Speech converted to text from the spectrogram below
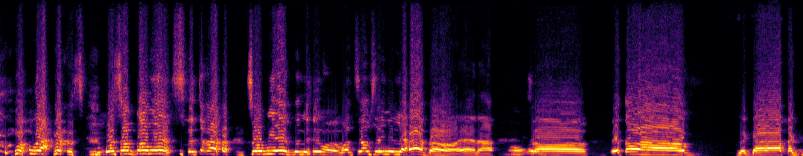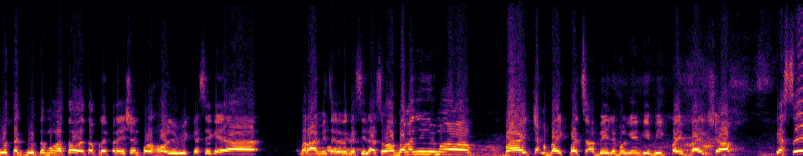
mga vloggers? What's up, Congress? At saka, Soviet? What's up sa inyo lahat? Oh, ayan ha. Okay. So, ito, ah, nagkatagpo-tagpo to mga to. Ito, preparation for Holy Week kasi kaya marami talaga sila. So, abangan nyo yung mga bike tsaka bike parts available ngayon kay Big Five Bike Shop. Kasi,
